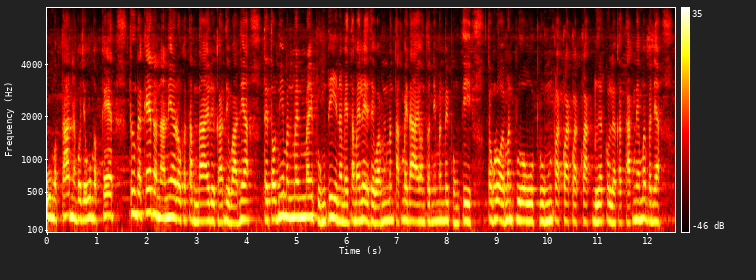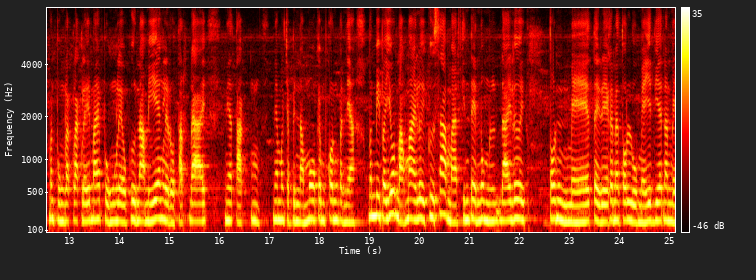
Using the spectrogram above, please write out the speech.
วุ้งกับท่านนะเขาจะวุ้งกับแก๊สถึงแต่แก๊สนานเนี่ยเราก็ทำได้เลยการแต่ว่าเนี่ยแต่ตอนนี้มันไม่ไม่ปรุงตีนะเมย์ทำไม่เละแต่ว่ามันมันตักไม่ได้ตอนนี้มันไม่ปรุงตีต้องรอให้มันปรุงปรุงกลักกลักกลักกลักเดือดก็แล้วก็ตักเนี่ยเมื่อปัเนี่ยมันปรุงกลักกลักเลยไหมปรุงเร็วคือน้ำมีเองเลยเราตักได้เนี่ยตักเนี่ยมันจะเป็นน้ำโมเข้มข้นปันเนี่ยมันมีประโยชน์มากมายเลย คือสามารถกินแต่นมได้เลยต้นแม่แต่เรกันนะต้นลูกแม่เดียดๆนั่นแม่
